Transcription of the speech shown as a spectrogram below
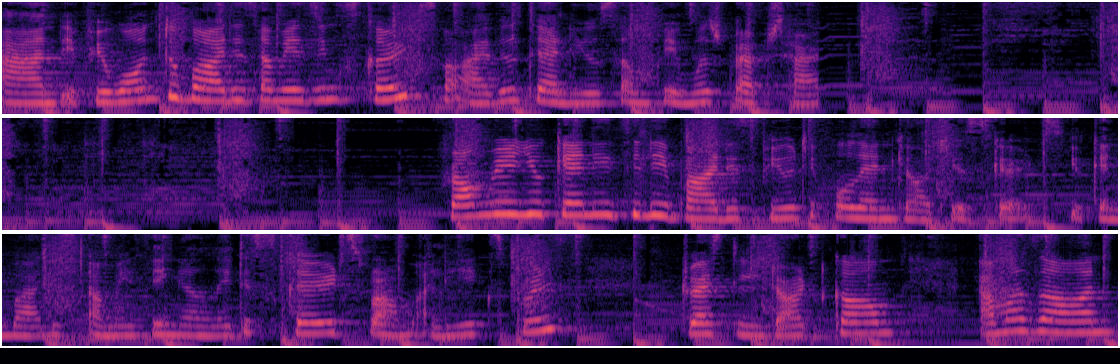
And if you want to buy these amazing skirts, so I will tell you some famous websites. From where you can easily buy these beautiful and gorgeous skirts. You can buy these amazing and latest skirts from AliExpress, Dressly.com, Amazon,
